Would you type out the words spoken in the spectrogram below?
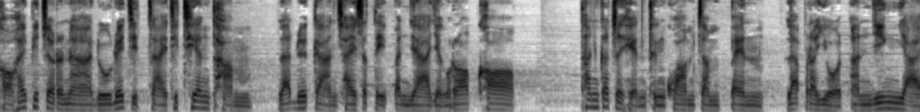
ขอให้พิจารณาดูด้วยจิตใจที่เที่ยงธรรม และด้วยการใช้สติปัญญาอย่างรอบคอบ ท่านก็จะเห็นถึงความจำเป็น และประโยชน์อันยิ่งใหญ่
